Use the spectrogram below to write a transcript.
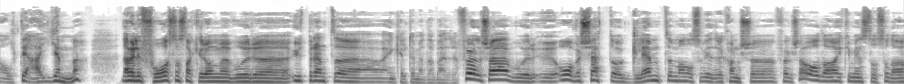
alltid er hjemme. Det er veldig få som snakker om eh, hvor eh, utbrent eh, enkelte medarbeidere føler seg, hvor oversett og glemt man osv. kanskje føler seg, og da ikke minst også da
